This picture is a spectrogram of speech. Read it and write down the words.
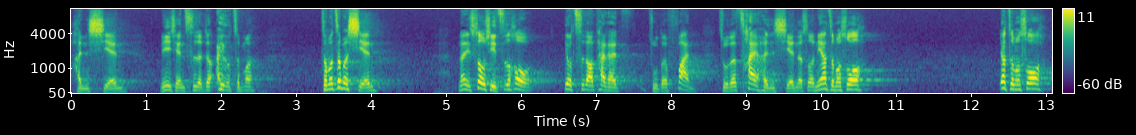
很咸，你以前吃的就哎呦，怎么怎么这么咸？那你受洗之后，又吃到太太煮的饭、煮的菜很咸的时候，你要怎么说？要怎么说？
